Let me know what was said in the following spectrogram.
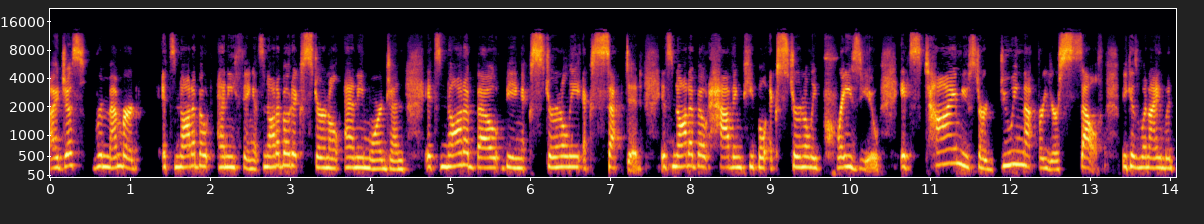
I just remembered it's not about anything. It's not about external anymore, Jen. It's not about being externally accepted. It's not about having people externally praise you. It's time you start doing that for yourself. Because when I'm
